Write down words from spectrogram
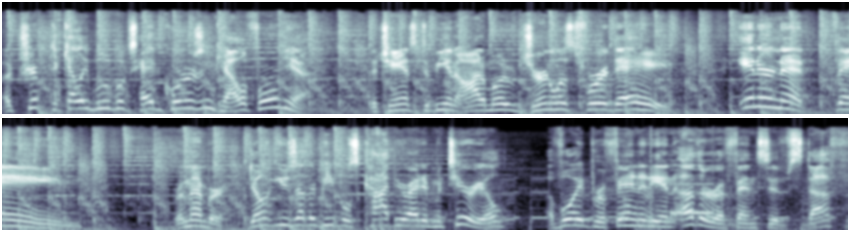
a trip to Kelley Blue Book's headquarters in California, the chance to be an automotive journalist for a day, internet fame. Remember, don't use other people's copyrighted material, avoid profanity and other offensive stuff,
